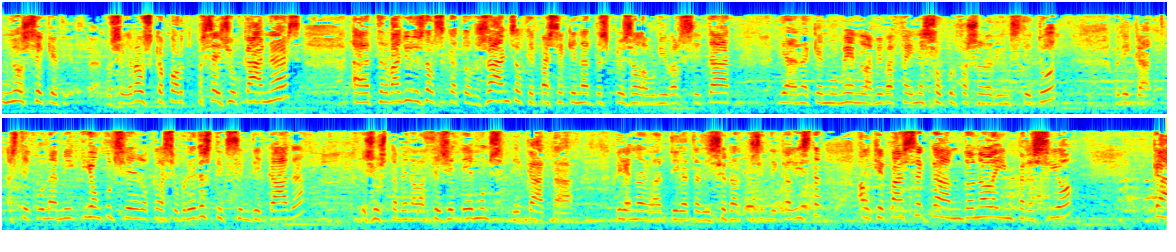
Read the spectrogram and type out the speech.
no sé què dir-te. O sigui, veus que porto, passejo canes, eh, treballo des dels 14 anys, el que passa que he anat després a la universitat i en aquest moment la meva feina és ser professora d'institut, vull dir que estic una mica... Jo em considero classe obrera, estic sindicada, justament a la CGT, amb un sindicat a, diguem-ne, l'antiga tradició narcosindicalista, el que passa que em dóna la impressió que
